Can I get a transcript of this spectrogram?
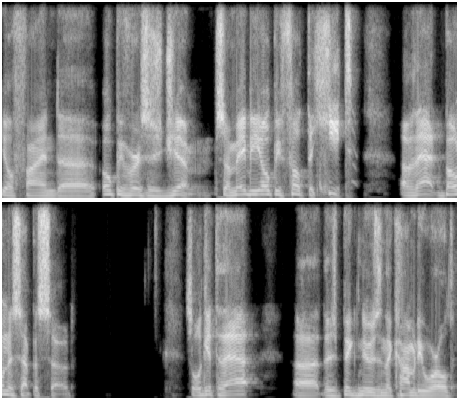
You'll find uh, Opie versus Jim. So maybe Opie felt the heat of that bonus episode. So we'll get to that. Uh, there's big news in the comedy world.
